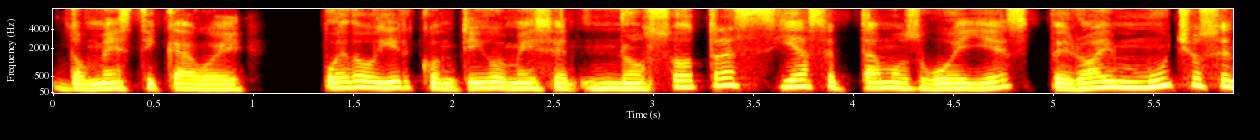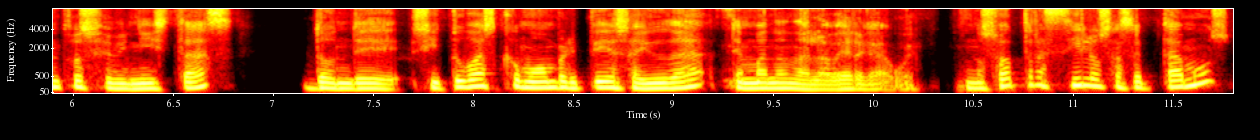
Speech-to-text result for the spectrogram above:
doméstica, güey, puedo ir contigo. Y me dicen, nosotras sí aceptamos güeyes, pero hay muchos centros feministas donde si tú vas como hombre y pides ayuda, te mandan a la verga, güey. Nosotras sí los aceptamos,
